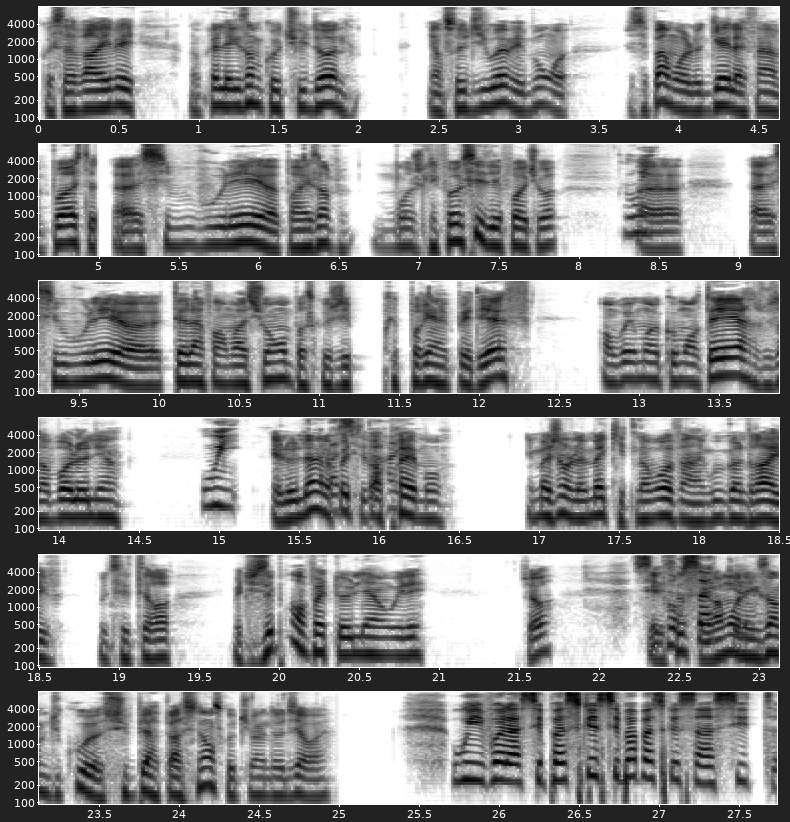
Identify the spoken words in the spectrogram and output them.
que ça va arriver. Donc là, l'exemple que tu donnes, et on se dit, ouais, mais bon, je sais pas, moi, le gars, il a fait un post. Euh, si vous voulez, euh, par exemple, moi, je l'ai fait aussi des fois, tu vois. Euh, si vous voulez telle information parce que j'ai préparé un PDF, envoyez-moi un commentaire, je vous envoie le lien. Oui. Et le lien, en bah, fait, après, bon, imagine le mec, il te l'envoie vers un Google Drive, etc. Mais tu sais pas, en fait, le lien où il est. Tu vois? C'est ça, c'est vraiment un exemple, du coup, super pertinent, ce que tu viens de dire, ouais. Oui, voilà, c'est parce que c'est pas parce que c'est un site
